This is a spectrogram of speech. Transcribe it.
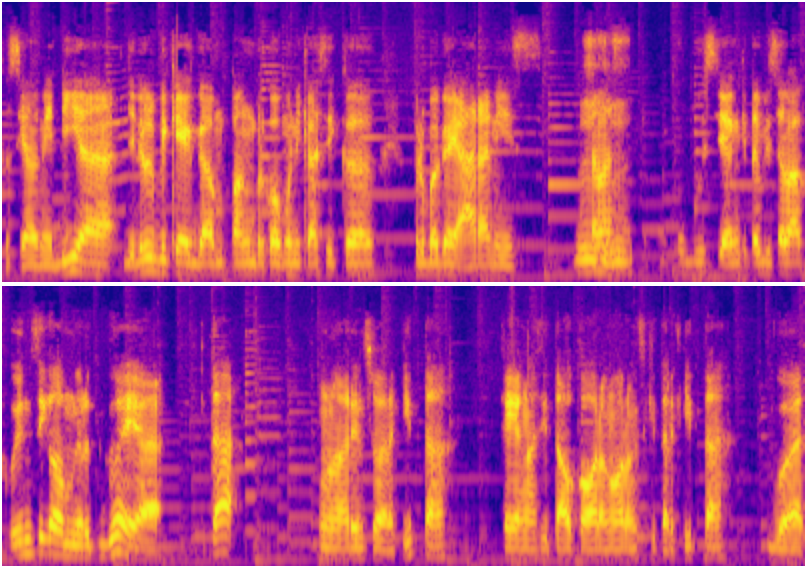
sosial media, jadi lebih kayak gampang berkomunikasi ke berbagai arah nih. Salah Mhm. satu kontribusi yang kita bisa lakuin sih kalau menurut gue ya kita ngeluarin suara kita kayak ngasih tahu ke orang-orang sekitar kita buat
